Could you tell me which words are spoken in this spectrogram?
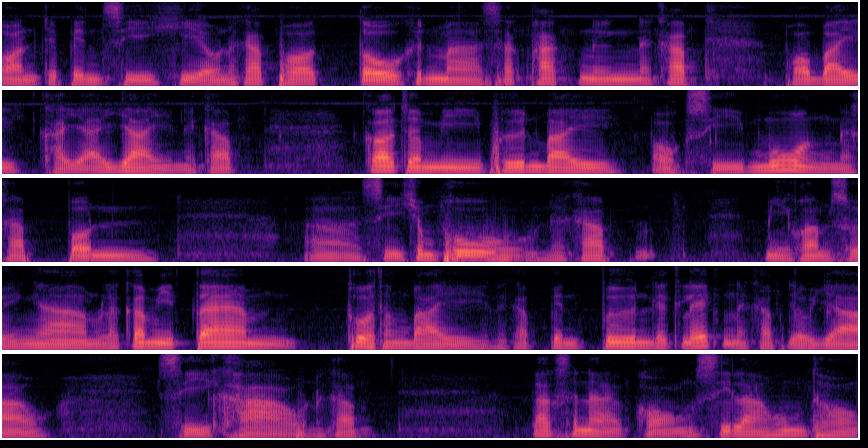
อ่อนจะเป็นสีเขียวนะครับ พอโตขึ้นมาสักพักหนึ่งนะครับ พอใบขยายใหญ่นะครับ ก็จะมีพื้นใบออกสีม่วงนะครับ ปนสีชมพูนะครับ มีความสวยงาม แล้วก็มีแต้มทั่วทั้งใบนะครับ เป็นปื้นเล็กๆนะครับ ยาวๆ สีขาวนะครับ ลักษณะของศิลาหุ้มทอง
